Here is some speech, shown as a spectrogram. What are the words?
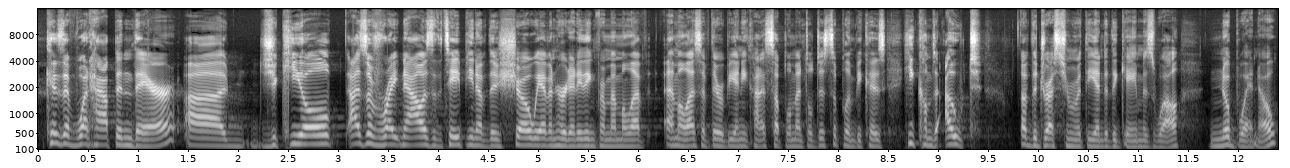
because of what happened there. Uh, Jahkeele, as of right now, as of the taping of this show, we haven't heard anything from MLF, MLS if there would be any kind of supplemental discipline because he comes out of the dressing room at the end of the game as well. No bueno.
